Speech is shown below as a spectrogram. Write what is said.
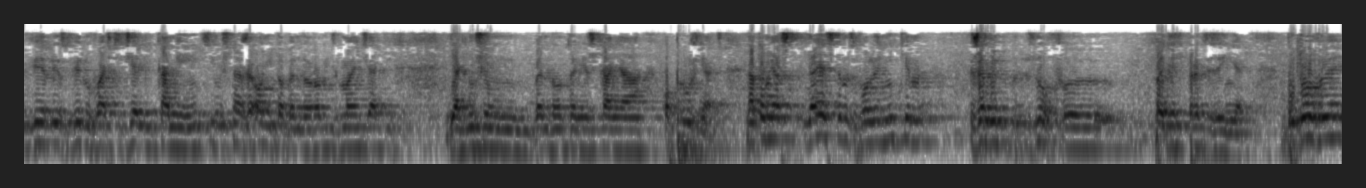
wielu, jest wielu właścicieli kamienic i myślę, że oni to będą robić w momencie, jak, ich, jak im się będą te mieszkania opróżniać. Natomiast ja jestem zwolennikiem żeby znów y, powiedzieć precyzyjnie, budowy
